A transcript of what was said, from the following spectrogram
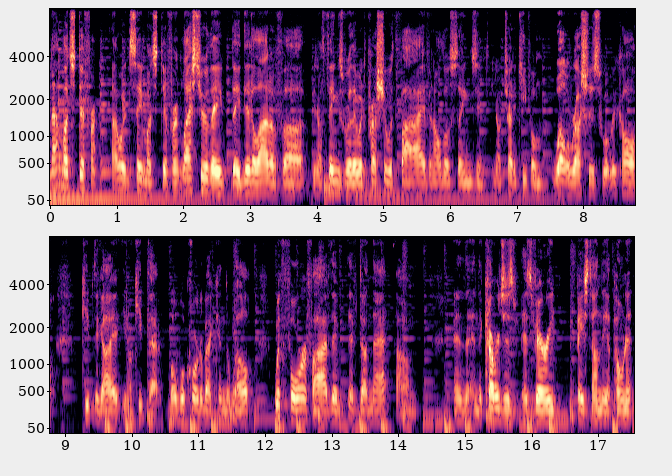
Not much different. I wouldn't say much different. Last year they, they did a lot of uh, you know things where they would pressure with five and all those things, and you know try to keep them well rushes, what we call keep the guy you know keep that mobile quarterback in the well with four or five. They've, they've done that, um, and and the coverage is, has varied based on the opponent.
